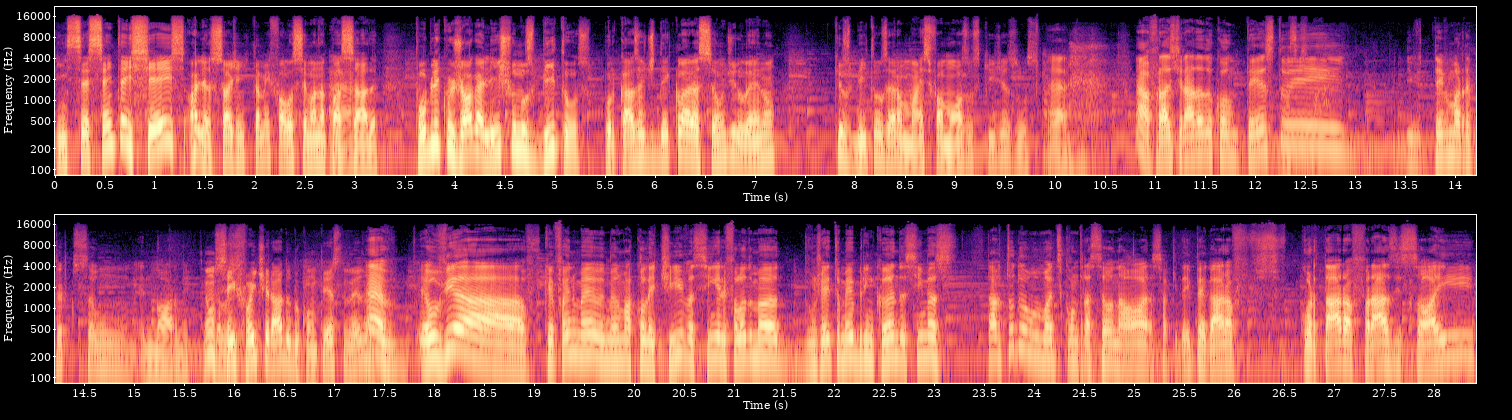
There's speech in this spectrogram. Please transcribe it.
Em 66, olha só, a gente também falou É. semana passada. Público joga lixo nos Beatles por causa de declaração de Lennon que os Beatles eram mais famosos que Jesus. É. É uma frase tirada do contexto e, e teve uma repercussão enorme. Não pelos- sei, foi tirado do contexto mesmo? É, eu vi a. Porque foi numa, coletiva, assim, ele falou de, uma- de um jeito meio brincando, assim, mas tava tudo uma descontração na hora, só que daí pegaram, a cortaram a frase só e.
